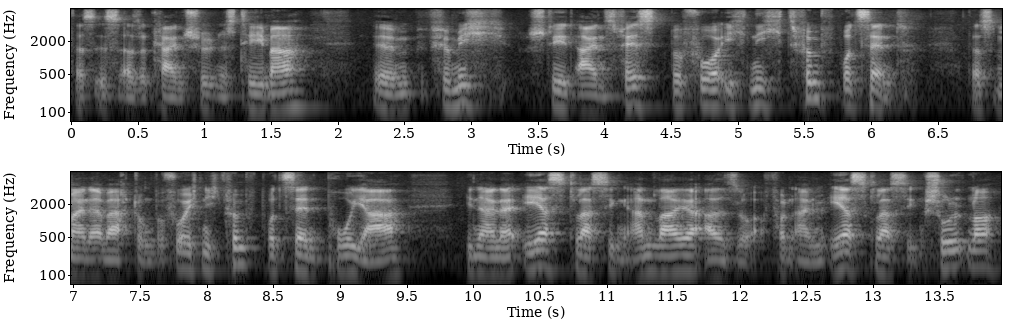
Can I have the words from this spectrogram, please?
Das ist also kein schönes Thema. Ähm, für mich steht eins fest, bevor ich nicht 5 Prozent, das ist meine Erwartung, bevor ich nicht 5 Prozent pro Jahr in einer erstklassigen Anleihe, also von einem erstklassigen Schuldner,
